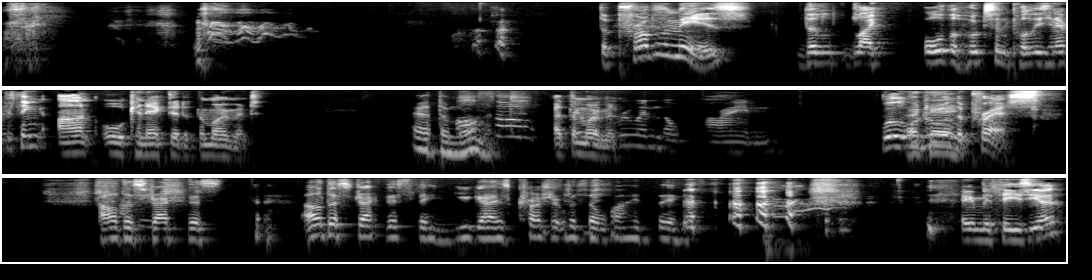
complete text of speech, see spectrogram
The problem is the like all the hooks and pulleys and everything aren't all connected at the moment. At the moment. Also, At the it would moment. ruin the wine. Well, it would Okay. ruin the press. I'll distract this. I'll distract this thing. You guys crush it with the wine thing. Hey, Mathesia,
